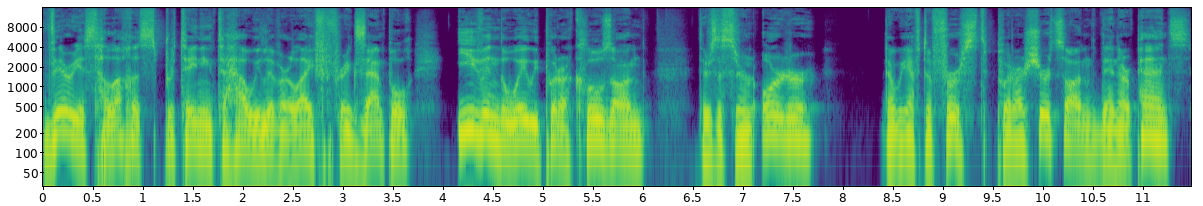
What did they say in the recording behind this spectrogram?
various halachas pertaining to how we live our life. For example, even the way we put our clothes on, there's a certain order that we have to first put our shirts on, then our pants,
